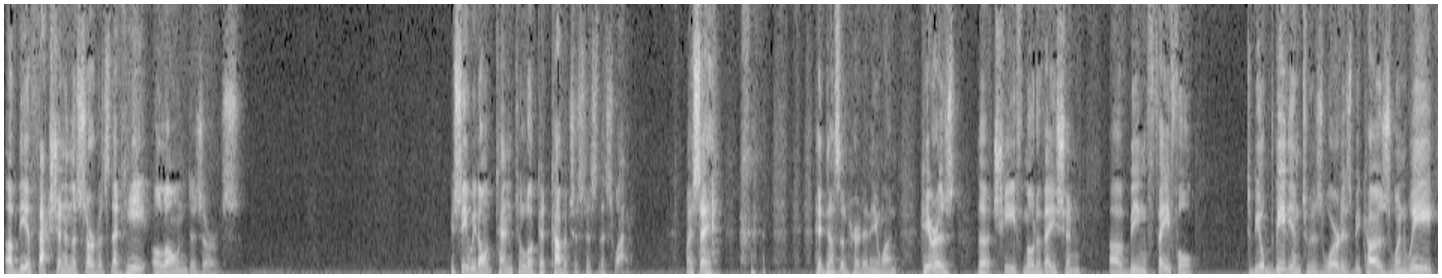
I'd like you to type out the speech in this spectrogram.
of the affection and the service that He alone deserves. You see, we don't tend to look at covetousness this way. I say, it doesn't hurt anyone. Here is the chief motivation of being faithful to be obedient to His word is because when we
